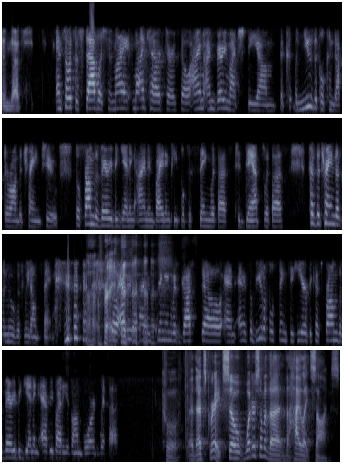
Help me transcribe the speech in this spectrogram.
and that's and so it's established in my my character so i'm i'm very much the um the, the musical conductor on the train too so from the very beginning i'm inviting people to sing with us to dance with us because the train doesn't move if we don't sing uh, right. so everyone is singing with gusto and and it's a beautiful thing to hear because from the very beginning everybody is on board with us Cool. Uh, that's great. So, what are some of the the highlight songs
